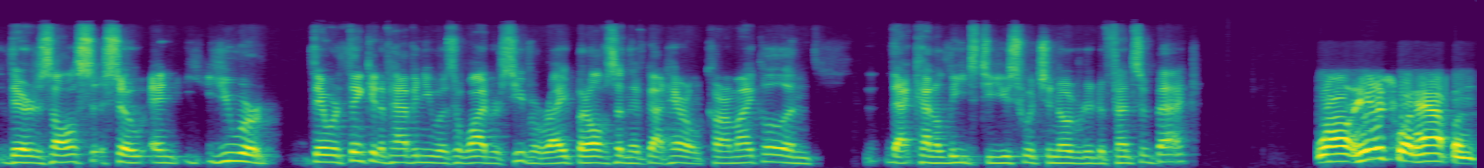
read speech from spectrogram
there's also so and you were they were thinking of having you as a wide receiver, right? But all of a sudden they've got Harold Carmichael, and that kind of leads to you switching over to defensive back. Well, here's what happened.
